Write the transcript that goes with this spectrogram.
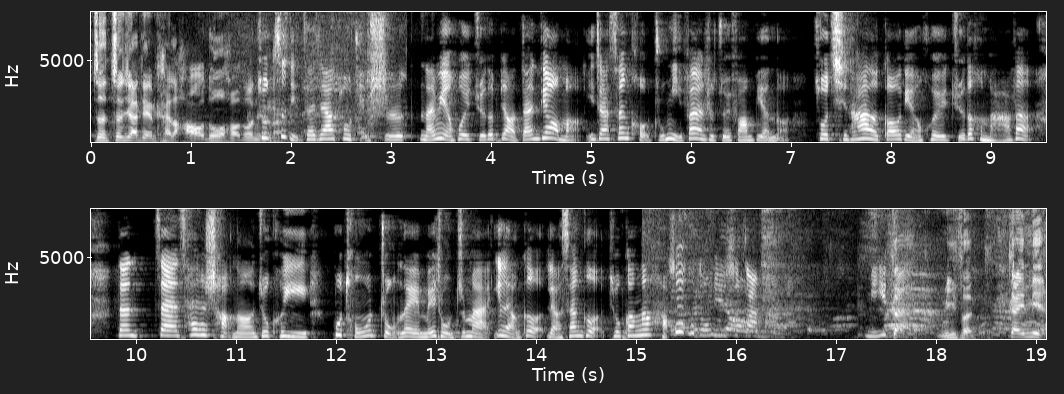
这这家店开了好多好多年了，就自己在家做主食，难免会觉得比较单调嘛。一家三口煮米饭是最方便的，做其他的糕点会觉得很麻烦。但在菜市场呢，就可以不同种类，每种只买一两个、两三个就刚刚好。这个东西是干嘛的？米粉。米粉盖面。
